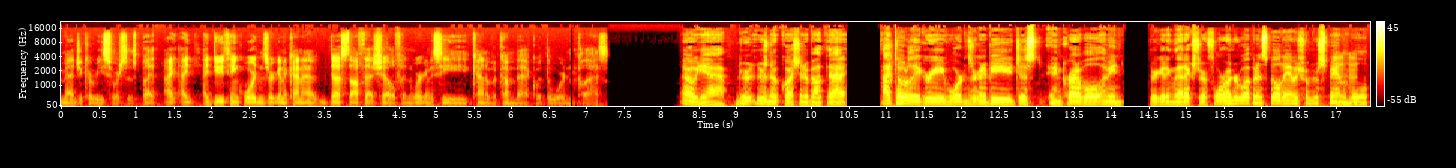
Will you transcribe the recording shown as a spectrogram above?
Magicka resources. But I, I I do think wardens are going to kind of dust off that shelf, and we're going to see kind of a comeback with the warden class. Oh yeah, there, there's no question about that. I totally agree. Wardens are going to be just incredible. I mean, they're getting that extra 400 weapon and spell damage from their spammable.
